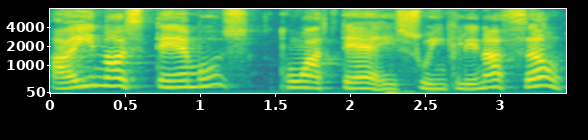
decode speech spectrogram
Aí nós temos com a Terra e sua inclinação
